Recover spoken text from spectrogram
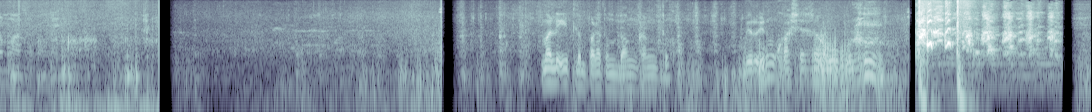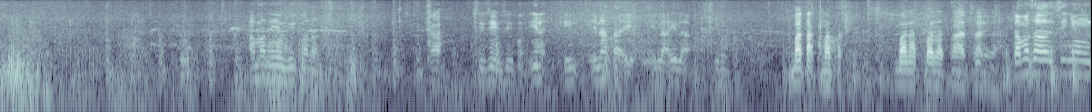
Tama sa Maliit lang pala tong bangkang to. Pero mo kasya sa GoPro. Ama na yung giko nun. Ah, sige, sige. Ina, in- inata, ila, ila. batak, batak. Banat, banat. Tama sa sinyong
